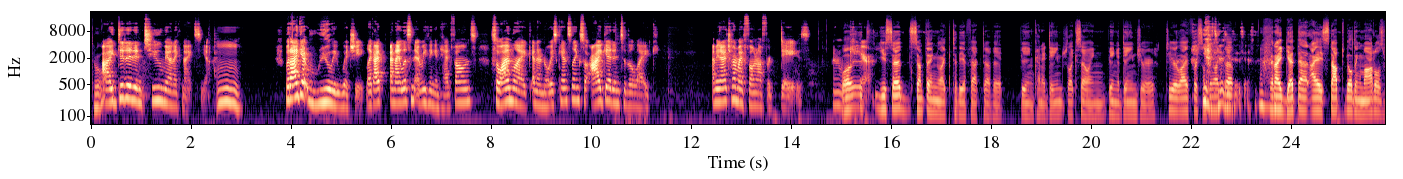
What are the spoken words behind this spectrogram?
through. I did it in two manic nights. Yeah. Mm. But I get really witchy. Like I and I listen to everything in headphones. So I'm like and they're noise canceling. So I get into the like I mean, I turn my phone off for days. I don't Well, care. you said something like to the effect of it being kind of danger, like sewing being a danger to your life or something Yes, like yes, that. yes, yes, yes. And I get that. I stopped building models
